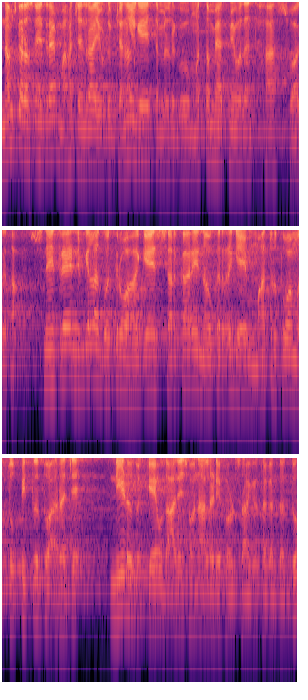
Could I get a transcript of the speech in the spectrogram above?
ನಮಸ್ಕಾರ ಸ್ನೇಹಿತರೆ, ಮಹಾಚಂದ್ರ ಯೂಟ್ಯೂಬ್ ಚಾನಲ್ಗೆ ತಮ್ಮೆಲ್ಲರಿಗೂ ಮತ್ತೊಮ್ಮೆ ಆತ್ಮೀಯವಾದಂತಹ ಸ್ವಾಗತ. ಸ್ನೇಹಿತರೆ, ನಿಮಗೆಲ್ಲ ಗೊತ್ತಿರುವ ಹಾಗೆ ಸರ್ಕಾರಿ ನೌಕರರಿಗೆ ಮಾತೃತ್ವ ಮತ್ತು ಪಿತೃತ್ವ ರಜೆ ನೀಡೋದಕ್ಕೆ ಒಂದು ಆದೇಶವನ್ನು ಆಲ್ರೆಡಿ ಹೊರಡಿಸಾಗಿರ್ತಕ್ಕಂಥದ್ದು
